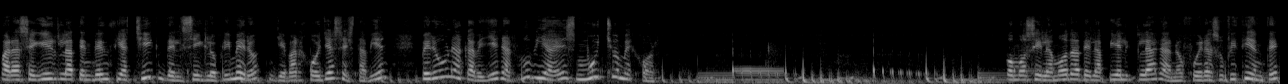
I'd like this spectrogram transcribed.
Para seguir la tendencia chic del siglo I, llevar joyas está bien, pero una cabellera rubia es mucho mejor. Como si la moda de la piel clara no fuera suficiente,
